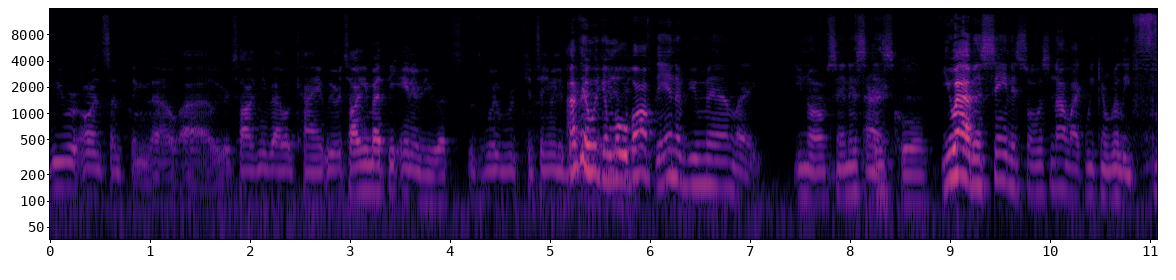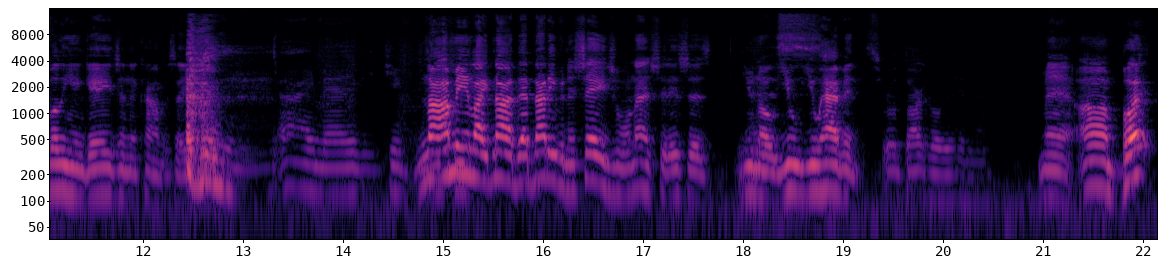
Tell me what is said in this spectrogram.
we were on something though. Uh, we were talking about what kind. We were talking about the interview. Let's let's we we're continuing. To be I think we can move off the interview, man. Like, you know what I'm saying? It's, right, it's cool. you haven't seen it, so it's not like we can really fully engage in the conversation. All right, man. You keep, no, I mean like, nah, that not even to shade you on that shit. It's just you know, you you haven't it's real dark over here, man. Man, um, but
